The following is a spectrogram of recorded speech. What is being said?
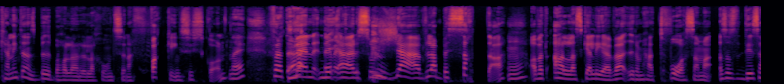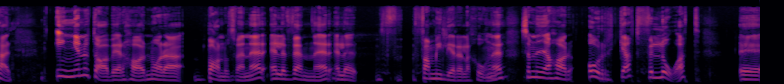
kan inte ens bibehålla en relation till sina fucking syskon. Nej, för att Men ni jag vet- är så jävla besatta Mm. av att alla ska leva i de här tvåsamma... Alltså det är så här, ingen utav er har några barndomsvänner eller vänner Mm. eller familjerelationer som ni har orkat, förlåt, eh,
